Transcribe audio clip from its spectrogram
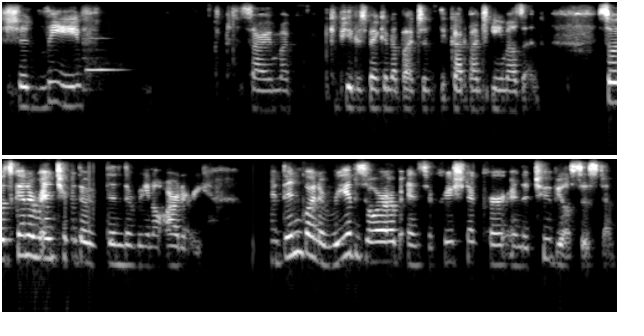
should leave. Sorry, my computer's making a bunch of got a bunch of emails in. So it's going to enter the, the renal artery. You're then going to reabsorb and secretion occur in the tubule system.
